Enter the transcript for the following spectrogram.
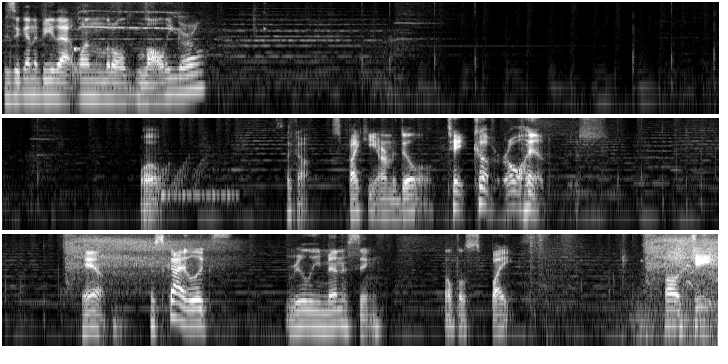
Is it gonna be that one little lolly girl? Whoa. It's like a spiky armadillo. Take cover, I'll handle this. Damn. This guy looks really menacing. All those spikes. Oh, Jesus.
